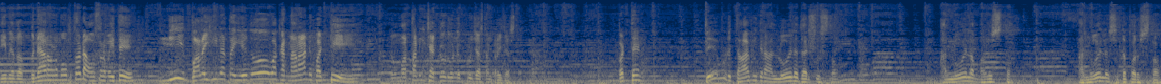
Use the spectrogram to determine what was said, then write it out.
నీ మీద నేరాలు మోపుతాడు. అవసరమైతే నీ బలహీనత ఏదో ఒక నరాన్ని బట్టి నువ్వు మొత్తానికి చెడ్డోడు ప్రూవ్ చేస్తాను ట్రై చేస్తాను. బట్ దెన్ దేవుడు దావిదిని ఆ లోయలో దర్శిస్తాం. ఆ లోయలో మలుస్తాం. ఆ లోయలో సిద్ధపరుస్తాం.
